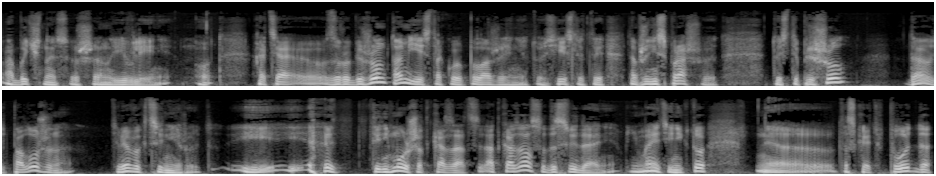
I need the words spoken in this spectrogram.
обычное совершенно явление. Вот. Хотя э, за рубежом там есть такое положение. То есть, если ты. Там же не спрашивают. То есть, ты пришел, да, положено, тебя вакцинируют. И, и ты не можешь отказаться. Отказался, до свидания. Понимаете, никто, э, так сказать, вплоть до,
